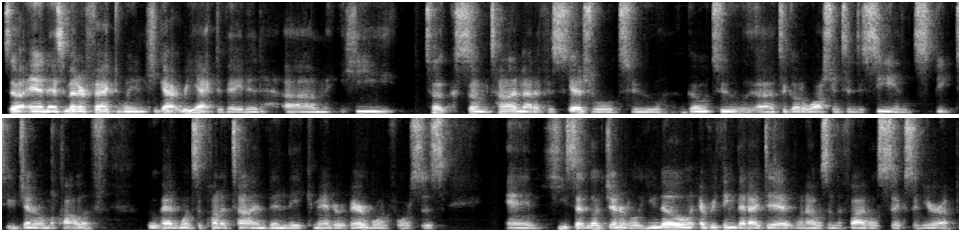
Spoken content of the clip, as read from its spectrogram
So, and as a matter of fact, when he got reactivated, um, he took some time out of his schedule to go to uh, to go to Washington D.C. and speak to General McAuliffe, who had once upon a time been the commander of airborne forces. And he said, "Look, General, you know everything that I did when I was in the 506 in Europe.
